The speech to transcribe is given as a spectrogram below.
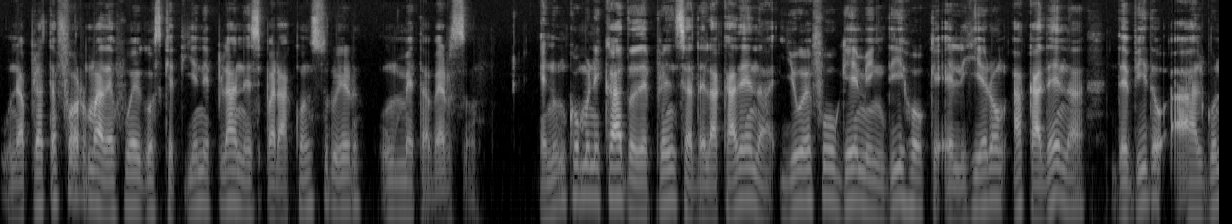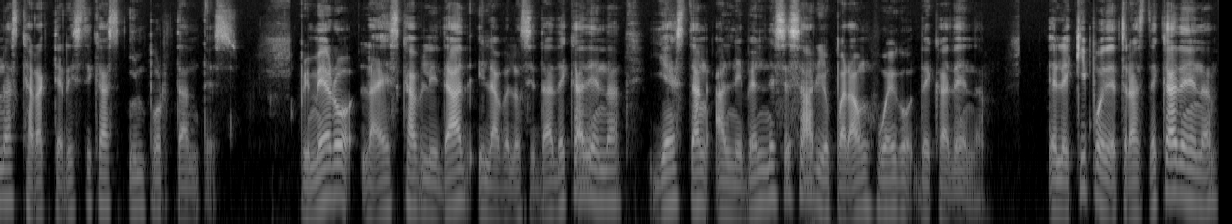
una plataforma de juegos que tiene planes para construir un metaverso. En un comunicado de prensa de la cadena, UFO Gaming dijo que eligieron a cadena debido a algunas características importantes. Primero, la escalabilidad y la velocidad de cadena ya están al nivel necesario para un juego de cadena. El equipo detrás de cadena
